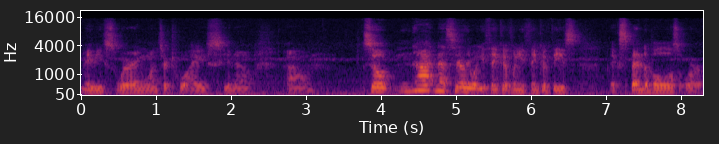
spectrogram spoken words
maybe swearing once or twice. You know, um, so not necessarily what you think of when you think of these Expendables or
